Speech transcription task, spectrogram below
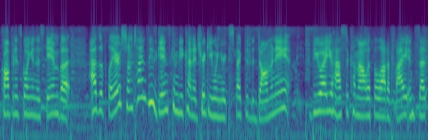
confidence going in this game. But as a player, sometimes these games can be kind of tricky when you're expected to dominate. BYU has to come out with a lot of fight and set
